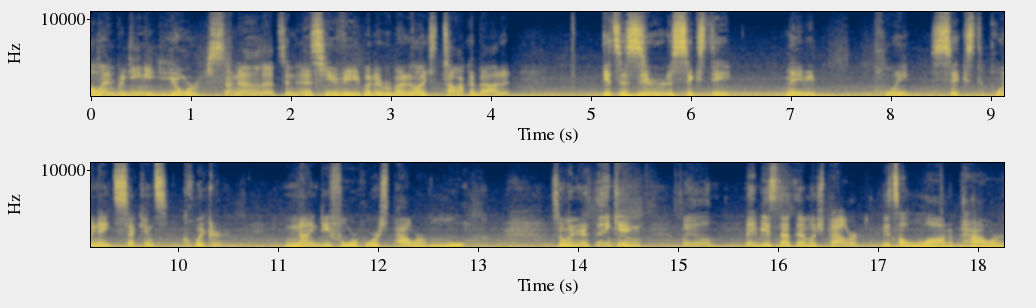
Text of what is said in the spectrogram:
a Lamborghini Urus, I know that's an SUV, but everybody likes to talk about it, gets a 0 to 60 maybe 0.6 to 0.8 seconds quicker, 94 horsepower more. So when you're thinking, well, maybe it's not that much power, it's a lot of power.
